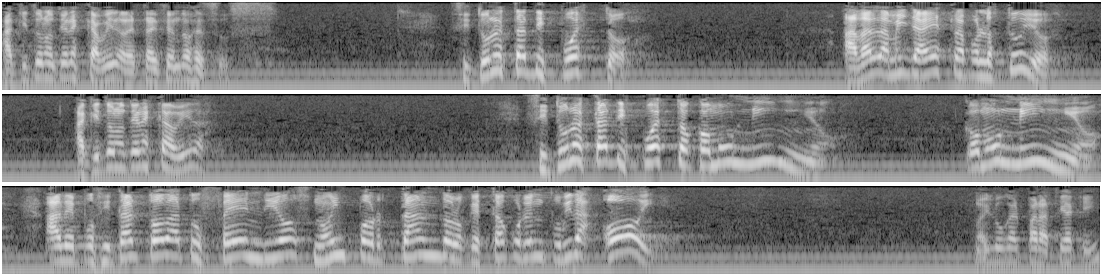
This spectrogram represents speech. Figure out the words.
aquí tú no tienes cabida, le está diciendo Jesús. Si tú no estás dispuesto a dar la milla extra por los tuyos, aquí tú no tienes cabida. Si tú no estás dispuesto como un niño, como un niño, a depositar toda tu fe en Dios, no importando lo que está ocurriendo en tu vida hoy. No hay lugar para ti aquí.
